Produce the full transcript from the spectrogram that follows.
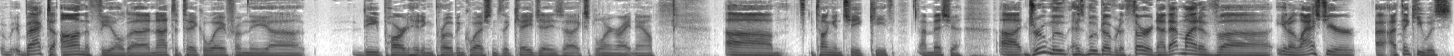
Back to on the field, uh, not to take away from the uh, deep, hard hitting, probing questions that KJ's uh, exploring right now. Um, tongue in cheek, Keith. I miss you. Uh, Drew move, has moved over to third. Now that might have, uh, you know, last year I think he was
